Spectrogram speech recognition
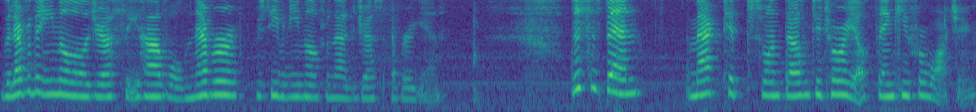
whatever the email address that you have will never receive an email from that address ever again. This has been a Mac Tips 1000 tutorial. Thank you for watching.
